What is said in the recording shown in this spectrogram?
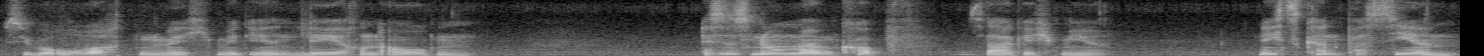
Sie beobachten mich mit ihren leeren Augen. Es ist nur in meinem Kopf, sage ich mir. Nichts kann passieren.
